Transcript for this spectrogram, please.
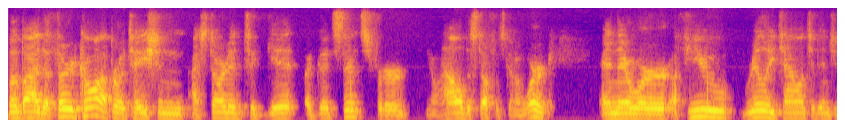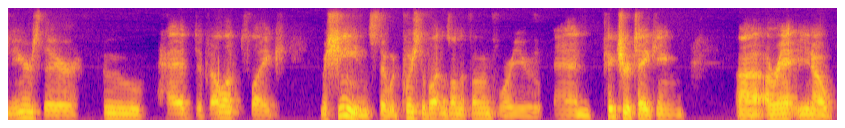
But by the third co-op rotation, I started to get a good sense for, you know, how the stuff was going to work. And there were a few really talented engineers there who had developed like machines that would push the buttons on the phone for you and picture taking uh, around, you know,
